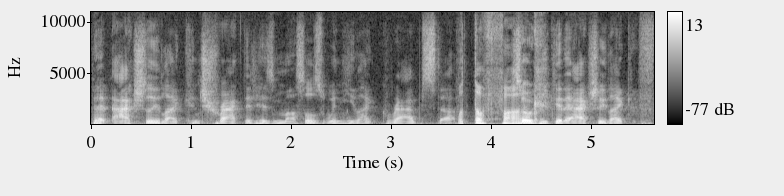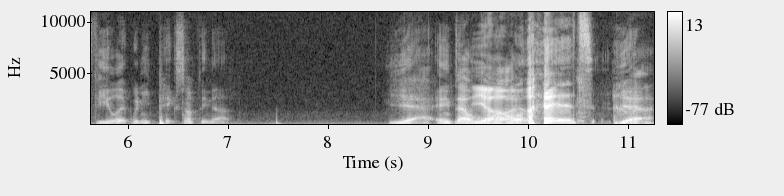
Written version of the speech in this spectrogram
that actually like contracted his muscles when he like grabbed stuff. what the fuck? So he could actually like feel it when he picked something up. Yeah, ain't that Yo, wild? it's Yeah,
